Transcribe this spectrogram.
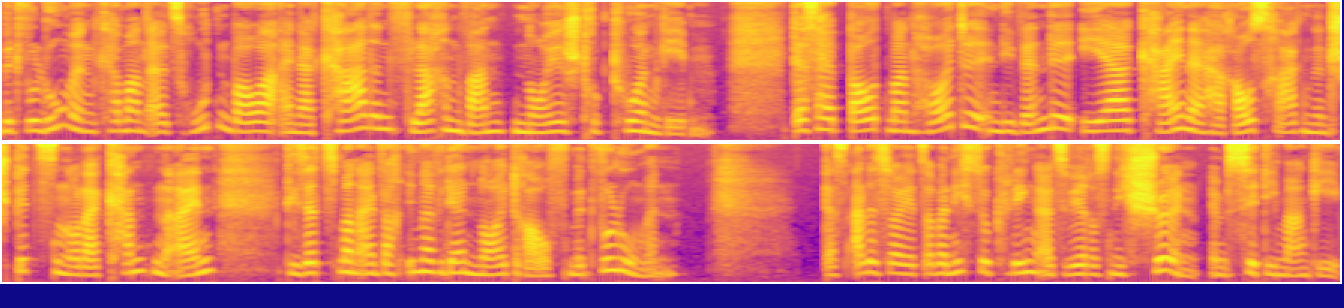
Mit Volumen kann man als Routenbauer einer kahlen, flachen Wand neue Strukturen geben. Deshalb baut man heute in die Wände eher keine herausragenden Spitzen oder Kanten ein, die setzt man einfach immer wieder neu drauf mit Volumen. Das alles soll jetzt aber nicht so klingen, als wäre es nicht schön im City Monkey.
